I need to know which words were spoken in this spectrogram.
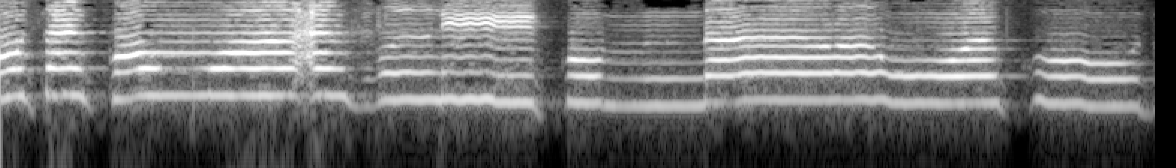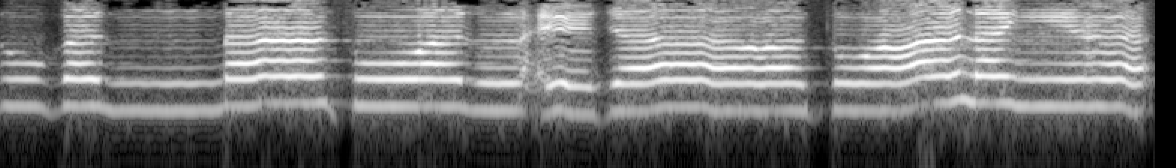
أنفسكم وأهليكم نارا وقودها الناس والحجارة عليها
